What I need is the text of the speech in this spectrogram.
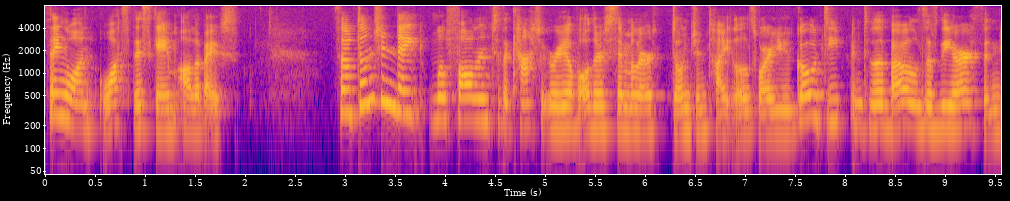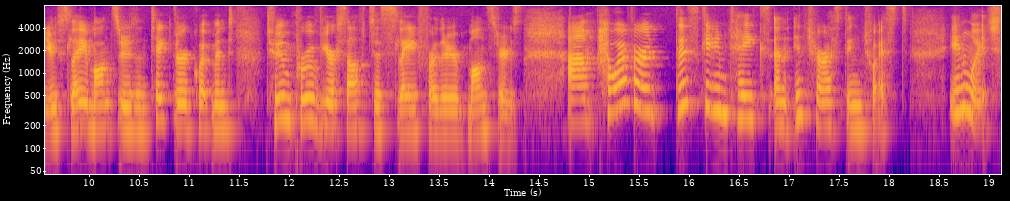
Thing 1. What's this game all about? So Dungeon Date will fall into the category of other similar dungeon titles where you go deep into the bowels of the earth and you slay monsters and take their equipment to improve yourself to slay further monsters. Um, however, this game takes an interesting twist in which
